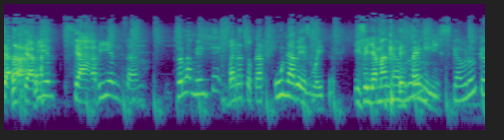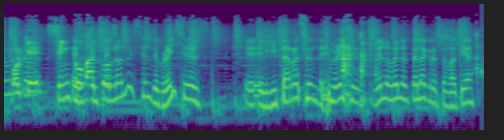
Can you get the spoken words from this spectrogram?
se, se avien- se avientan, solamente van a tocar una vez, güey, y se llaman The Cabrón, Feminists, Cabrón, cabrón. porque cabrón. cinco El, el pelón es el de Brazers. El, el guitarra es el de Brazers. velo, velo, está la crestomatía.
